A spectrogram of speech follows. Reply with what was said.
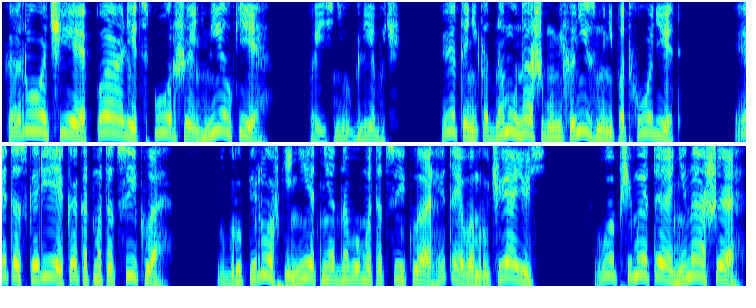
Короче, палец, поршень, мелкие, пояснил Глебыч. Это ни к одному нашему механизму не подходит. Это скорее как от мотоцикла. В группировке нет ни одного мотоцикла, это я вам ручаюсь. В общем, это не наше.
